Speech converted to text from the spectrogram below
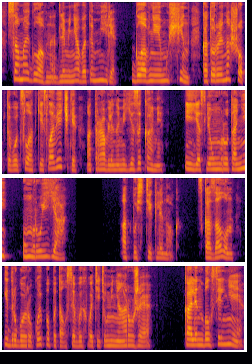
– самое главное для меня в этом мире. Главнее мужчин, которые нашептывают сладкие словечки отравленными языками. И если умрут они, умру и я. «Отпусти клинок», — сказал он, и другой рукой попытался выхватить у меня оружие. Калин был сильнее,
